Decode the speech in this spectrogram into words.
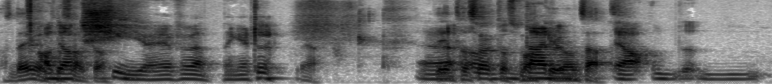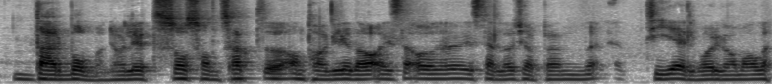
Altså, det er jo Hadde jeg hatt skyhøye forventninger til. Ja. Eh, Det er interessant å smake der- uansett. Ja, der bommer den jo litt. Så sånn sett eh, antagelig da, i stedet, og å kjøpe en 10-11 år gammel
